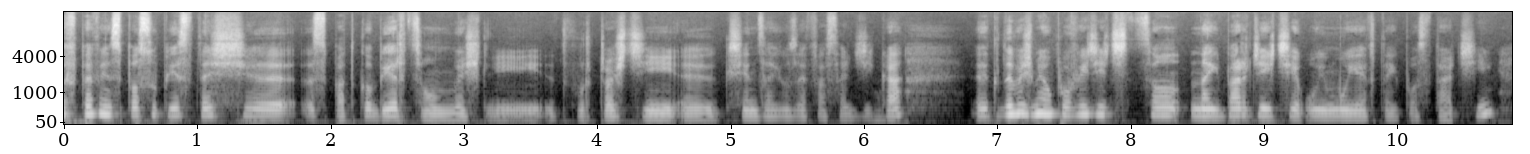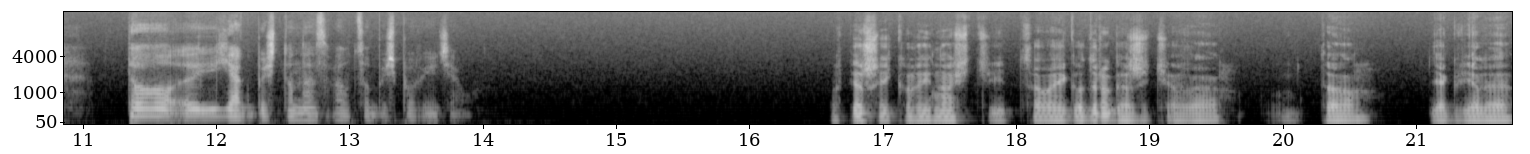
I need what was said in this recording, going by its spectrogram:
W pewien sposób jesteś e, spadkobiercą myśli, twórczości e, księdza Józefa Sadzika. E, gdybyś miał powiedzieć, co najbardziej cię ujmuje w tej postaci, to jak byś to nazwał, co byś powiedział? W pierwszej kolejności cała jego droga życiowa to, jak wiele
